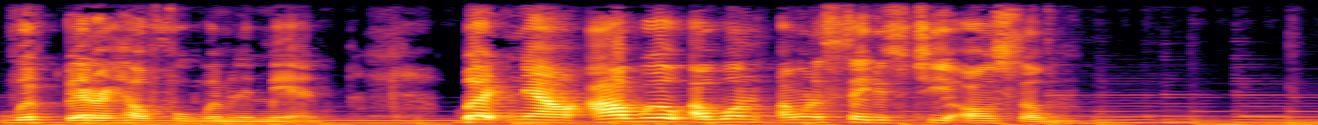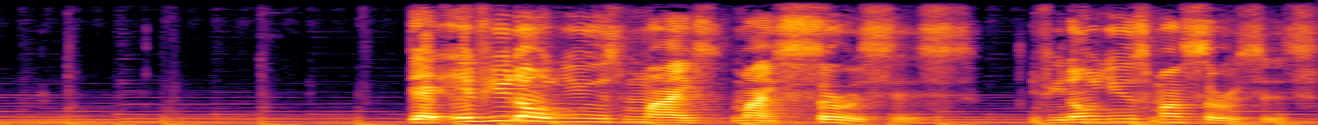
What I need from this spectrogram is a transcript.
with better health for women and men. But now I will I want I want to say this to you also. That if you don't use my my services, if you don't use my services,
